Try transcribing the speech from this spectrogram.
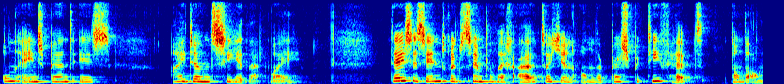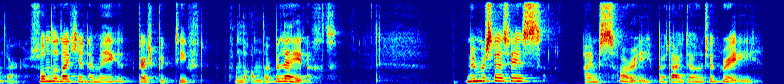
oneens bent is I don't see it that way. Deze zin drukt simpelweg uit dat je een ander perspectief hebt dan de ander, zonder dat je daarmee het perspectief van de ander beledigt. Nummer 6 is I'm sorry, but I don't agree.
